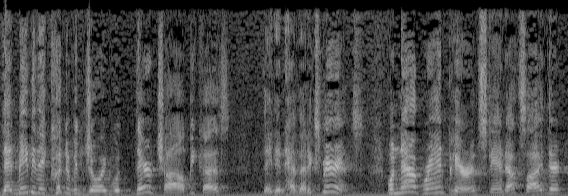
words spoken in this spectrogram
that maybe they couldn't have enjoyed with their child because they didn't have that experience. Well, now grandparents stand outside their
